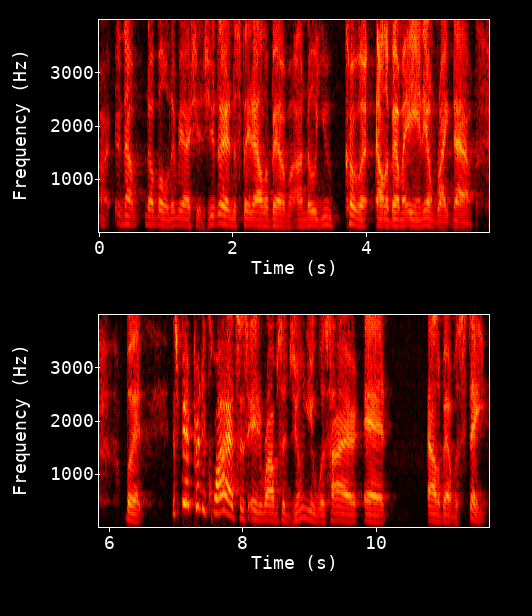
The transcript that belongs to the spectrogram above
All right, now, now, Bo, let me ask you this: You're there in the state of Alabama. I know you cover Alabama A and M right now, but it's been pretty quiet since Eddie Robinson Jr. was hired at Alabama State.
